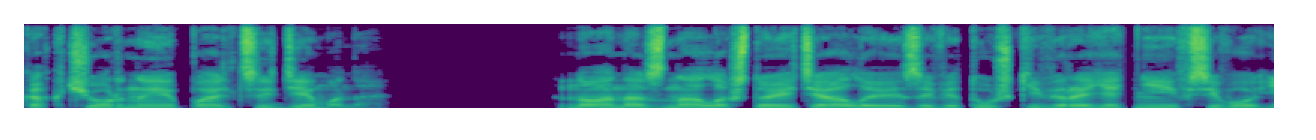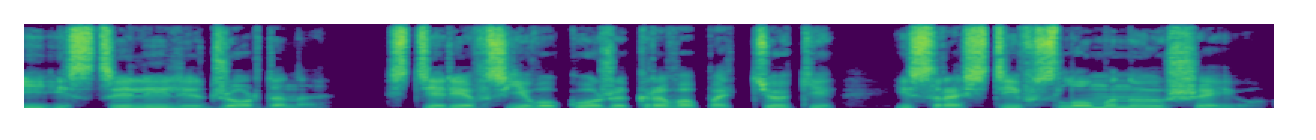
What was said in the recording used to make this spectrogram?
как черные пальцы демона. Но она знала, что эти алые завитушки, вероятнее всего, и исцелили Джордана, стерев с его кожи кровоподтеки и срастив сломанную шею.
